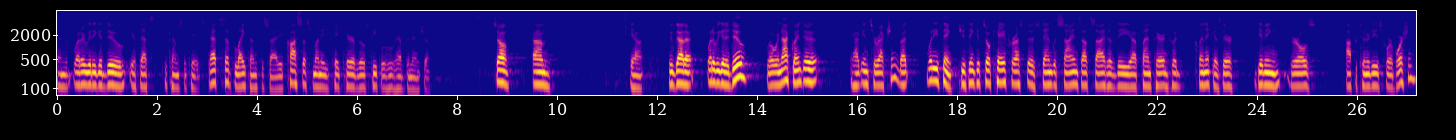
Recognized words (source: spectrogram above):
And what are we going to do if that becomes the case? That's a blight on society. It costs us money to take care of those people who have dementia. So, um, yeah, we've got to what are we going to do? Well, we're not going to have insurrection, but what do you think? Do you think it's okay for us to stand with signs outside of the uh, Planned Parenthood clinic as they're giving girls opportunities for abortion?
